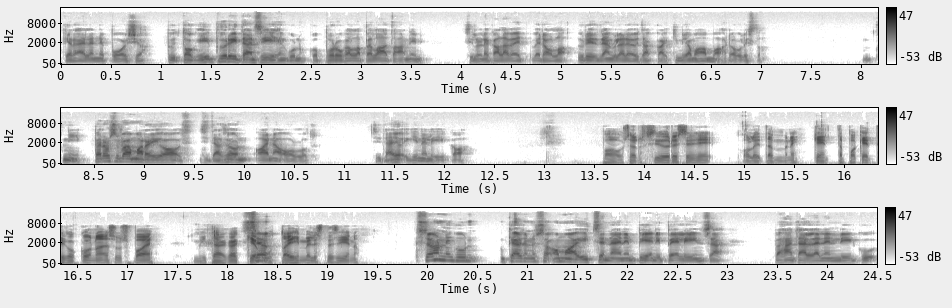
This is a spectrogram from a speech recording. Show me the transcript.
keräilen ne pois. Ja py- toki pyritään siihen, kun, kun porukalla pelataan, niin silloin ekalla vedolla yritetään kyllä löytää kaikki, mikä on mahdollista. Niin, perushyvä Mario, sitä se on aina ollut. Sitä ei ole ikinä liikaa. Bowser Fury niin oli tämmöinen kenttäpakettikokonaisuus vai mitä kaikkea se, uutta ihmeellistä siinä? Se on niin kuin käytännössä oma itsenäinen pieni pelinsä vähän tällainen niin kuin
